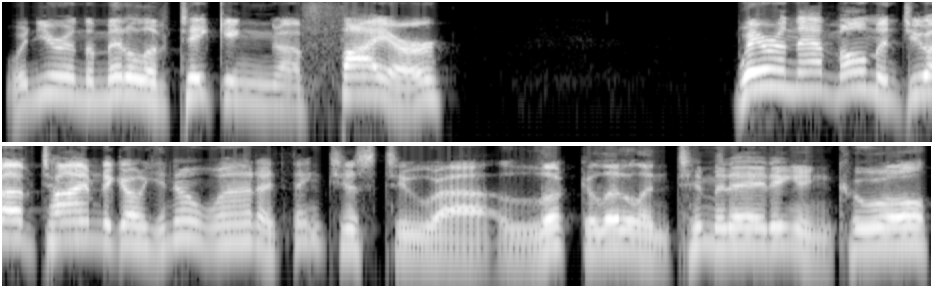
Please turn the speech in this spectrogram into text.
when you're in the middle of taking uh, fire, where in that moment do you have time to go, you know what? I think just to uh, look a little intimidating and cool,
